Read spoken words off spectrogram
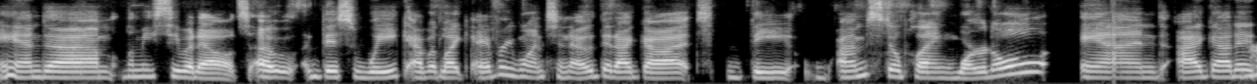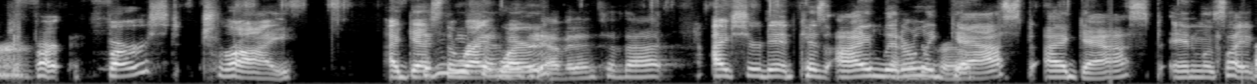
And um, let me see what else. Oh, this week I would like everyone to know that I got the. I'm still playing Wordle, and I got it fir- first try. I guess Didn't the right word. the evidence of that? I sure did because I literally gasped. I gasped and was like,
